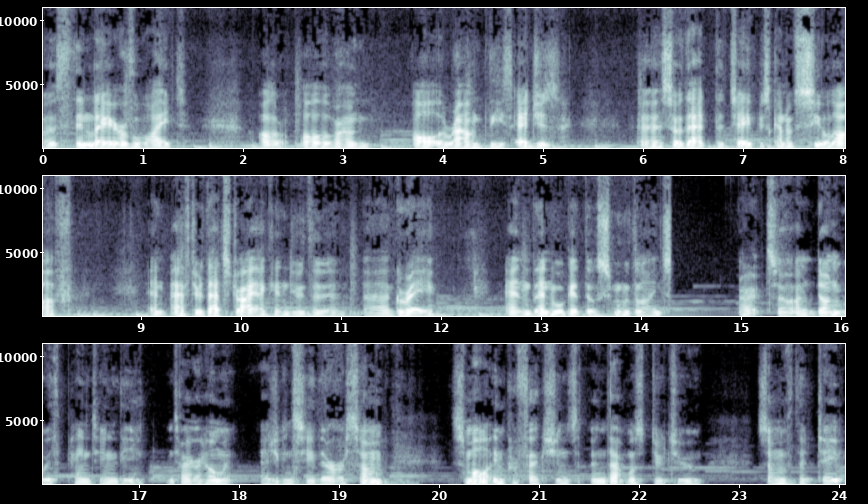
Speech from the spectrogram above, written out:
a thin layer of white all, all around all around these edges uh, so that the tape is kind of sealed off and after that's dry I can do the uh, gray. And then we'll get those smooth lines. Alright so I'm done with painting the entire helmet. As you can see there are some small imperfections and that was due to some of the tape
